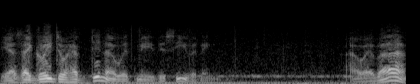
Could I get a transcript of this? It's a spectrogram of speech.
He has agreed to have dinner with me this evening. However,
